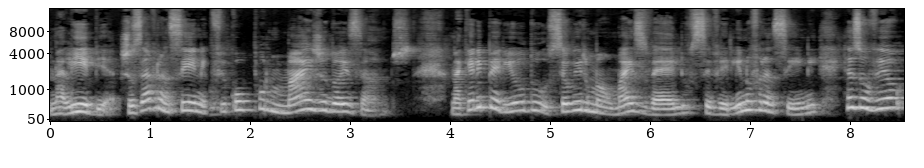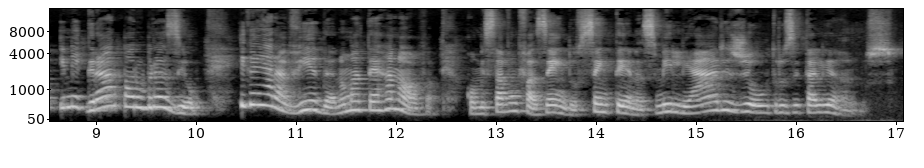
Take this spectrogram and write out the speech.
Na Líbia, José Francini ficou por mais de dois anos. Naquele período, seu irmão mais velho, Severino Francini, resolveu emigrar para o Brasil e ganhar a vida numa terra nova, como estavam fazendo centenas, milhares de outros italianos.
